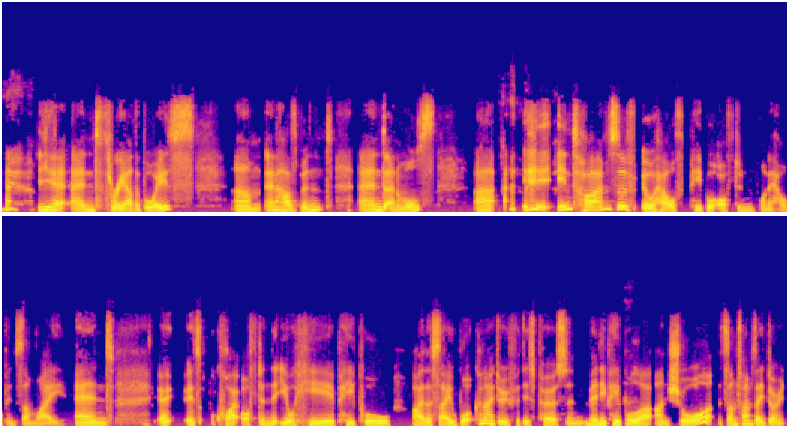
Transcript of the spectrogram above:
yeah. Yeah, and three other boys, um, and a husband, and animals. Uh, in times of ill health, people often want to help in some way. And uh, it's quite often that you'll hear people either say, What can I do for this person? Many people are unsure. Sometimes they don't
